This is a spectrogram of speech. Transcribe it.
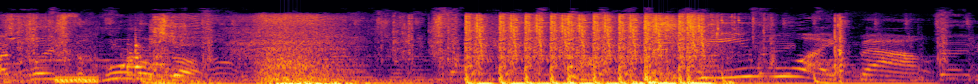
That place the portal's up. Team wipeout.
